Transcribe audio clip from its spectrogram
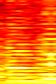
Bye.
